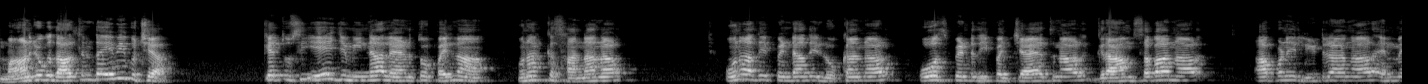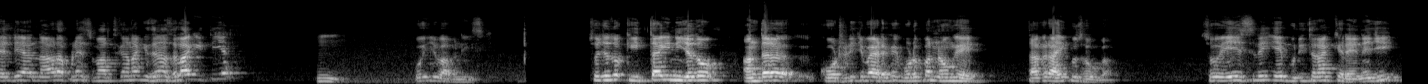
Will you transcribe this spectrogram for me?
ਮਾਨਯੋਗ ਅਦਾਲਤ ਨੇ ਤਾਂ ਇਹ ਵੀ ਪੁੱਛਿਆ ਕਿ ਤੁਸੀਂ ਇਹ ਜ਼ਮੀਨਾਂ ਲੈਣ ਤੋਂ ਪਹਿਲਾਂ ਉਹਨਾਂ ਕਿਸਾਨਾਂ ਨਾਲ ਉਹਨਾਂ ਦੇ ਪਿੰਡਾਂ ਦੇ ਲੋਕਾਂ ਨਾਲ ਉਸ ਪਿੰਡ ਦੀ ਪੰਚਾਇਤ ਨਾਲ ਗ੍ਰਾਮ ਸਭਾ ਨਾਲ ਆਪਣੇ ਲੀਡਰਾਂ ਨਾਲ ਐਮਐਲਏ ਨਾਲ ਆਪਣੇ ਸਮਰਥਕਾਂ ਨਾਲ ਕਿਸੇ ਨਾਲ ਸਲਾਹ ਕੀਤੀ ਹੈ? ਹੂੰ। ਕੋਈ ਜਵਾਬ ਨਹੀਂ ਸੀ। ਸੋ ਜਦੋਂ ਕੀਤਾ ਹੀ ਨਹੀਂ ਜਦੋਂ ਅੰਦਰ ਕੋਠੜੀ 'ਚ ਬੈਠ ਕੇ ਗੁੜ ਭੰਨੋਗੇ ਤਾਂ ਫਿਰ ਆਹੀ ਕੁਝ ਹੋਊਗਾ। ਸੋ ਇਸ ਲਈ ਇਹ ਬੁਰੀ ਤਰ੍ਹਾਂ ਘਿਰੇ ਨੇ ਜੀ।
